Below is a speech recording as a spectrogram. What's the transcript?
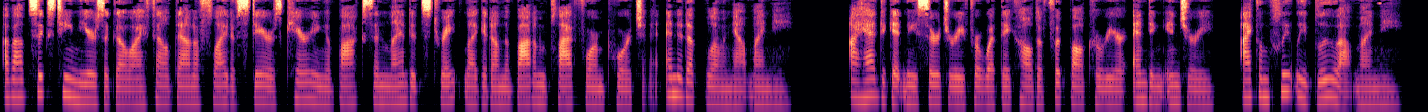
about 16 years ago, I fell down a flight of stairs carrying a box and landed straight legged on the bottom platform porch and ended up blowing out my knee. I had to get knee surgery for what they called a football career ending injury. I completely blew out my knee.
